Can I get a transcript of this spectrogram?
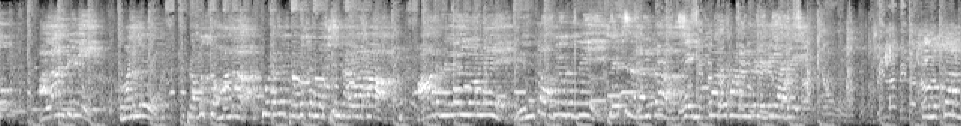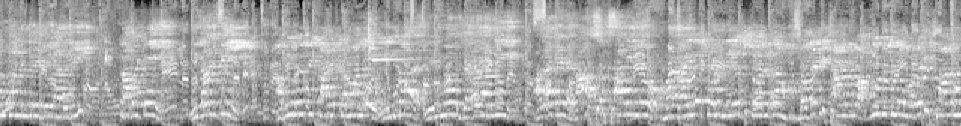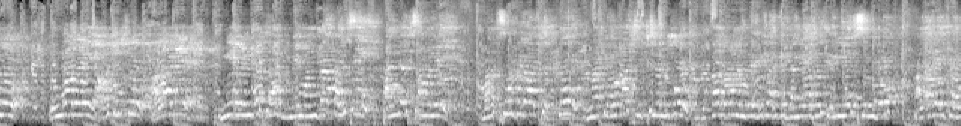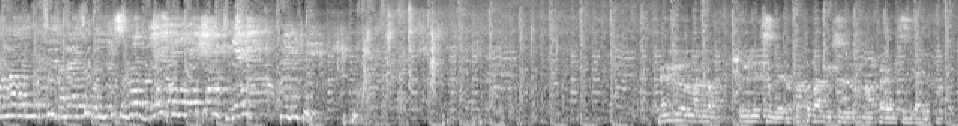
అలాంటిది మనము ప్రభుత్వం మన కూటమి ప్రభుత్వం వచ్చిన తర్వాత ఆరు నెలల్లోనే ఎంతో అభివృద్ధి చేసిన కనుక శ్రీ ముఖ్యమంత్రి రెడ్డి గారి శ్రీ ముక్కారూపానంద రెడ్డి గారిది కాబట్టి ఇలాంటి అభివృద్ధి కార్యక్రమాలు ఇంకా ఎన్నో జరగాలి. అలాగే రాష్ట్ర స్థాయిలో మన రైల్వేకోడ నియోజకవర్గం మొదటి స్థానంలో అభివృద్ధిలో మొదటి స్థానంలో ఉండాలని ఆశిస్తూ అలాగే మీ సార్ మేమంతా కలిసి పనిచేస్తామని మనస్ఫూర్తిగా చెప్తూ నాకు అవకాశం ఇచ్చినందుకు ముఖాలపానంద రెడ్డి గారికి ధన్యవాదాలు తెలియజేస్తుంటూ పెనగలూరు మండలం తెలుగుదేశం లేదా కొత్త బాలకృష్ణ మాట్లాడాల్సిందిగా చెప్తున్నాం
